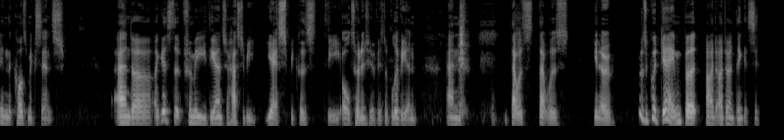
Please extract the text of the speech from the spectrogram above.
in the cosmic sense? And uh, I guess that for me, the answer has to be yes, because the alternative is oblivion. And that was, that was, you know, it was a good game, but I don't think it's, it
